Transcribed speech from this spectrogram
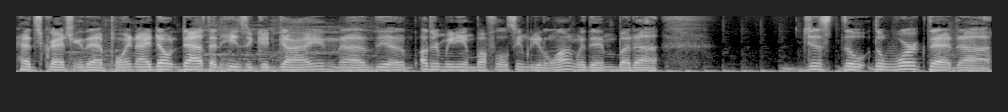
head scratching at that point. I don't doubt that he's a good guy, and uh, the uh, other media in Buffalo seem to get along with him. But uh, just the the work that uh,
